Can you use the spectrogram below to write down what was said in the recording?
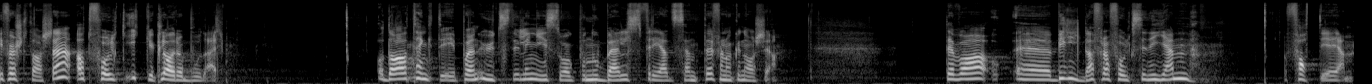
i første etasje at folk ikke klarer å bo der. Og Da tenkte jeg på en utstilling jeg så på Nobels fredssenter for noen år siden. Det var eh, bilder fra folk sine hjem. Fattige hjem.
